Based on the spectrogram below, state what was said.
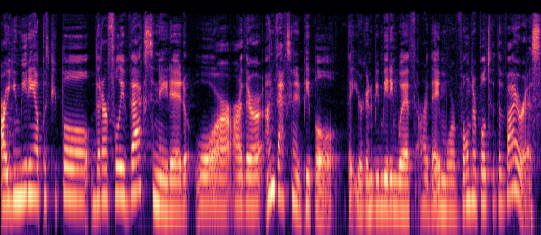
Are you meeting up with people that are fully vaccinated or are there unvaccinated people that you're going to be meeting with? Are they more vulnerable to the virus?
